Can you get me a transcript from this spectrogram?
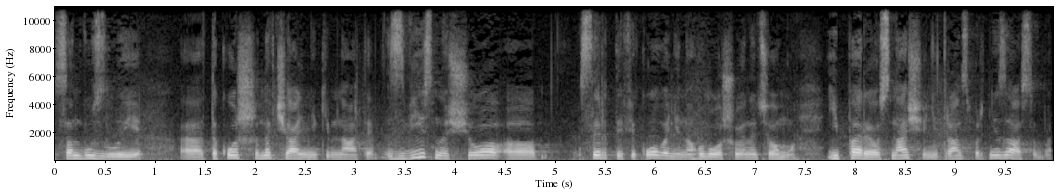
санвузли, також навчальні кімнати. Звісно, що сертифіковані, наголошую на цьому, і переоснащені транспортні засоби,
